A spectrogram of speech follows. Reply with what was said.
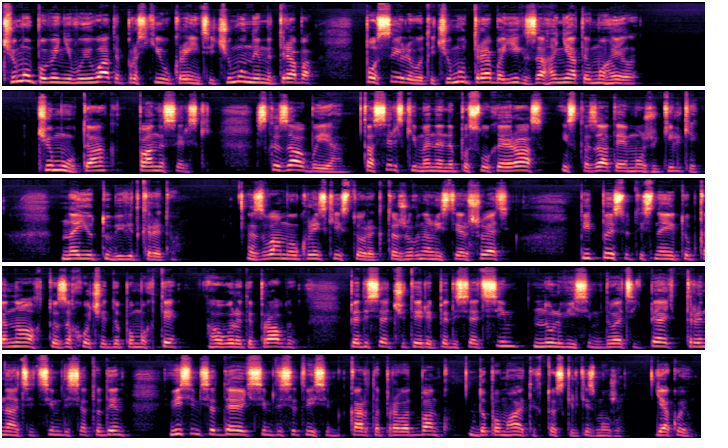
Чому повинні воювати прості українці? Чому ними треба посилювати? Чому треба їх заганяти в могили? Чому так, пане Сирський? Сказав би я, та Сирський мене не послухає раз, і сказати я можу тільки на Ютубі відкрито. З вами український історик та журналіст Ігор Швець. Підписуйтесь на Ютуб канал, хто захоче допомогти говорити правду. 54 57 08 25 13 71 89 78. Карта Приватбанку. Допомагайте хто скільки зможе. Дякую.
